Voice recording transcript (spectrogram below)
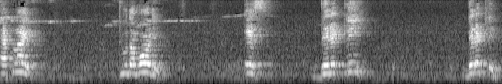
applied to the body is directly directly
